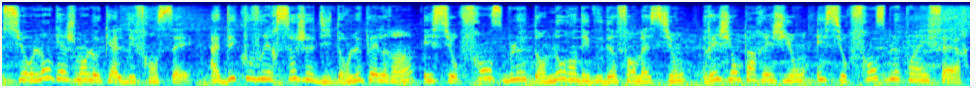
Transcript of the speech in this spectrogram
sur l'engagement local des Français. À découvrir ce jeudi dans Le Pèlerin et sur France Bleu dans nos rendez-vous d'information, région par région et sur francebleu.fr.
